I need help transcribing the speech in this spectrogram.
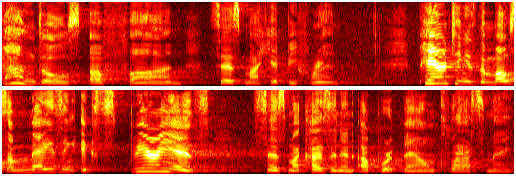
bundles of fun, says my hippie friend. Parenting is the most amazing experience, says my cousin and upward bound classmate.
